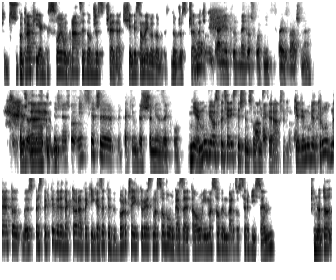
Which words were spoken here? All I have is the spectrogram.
czy, czy potrafi jakby swoją pracę dobrze sprzedać, siebie samego dobrze, dobrze sprzedać. Unikanie trudnego słownictwa jest ważne. Mówisz o specjalistycznym słownictwie, czy takim wyższym języku? Nie, mówię o specjalistycznym słownictwie okay. raczej. Kiedy mówię trudne, to z perspektywy redaktora takiej gazety wyborczej, która jest masową gazetą i masowym bardzo serwisem, no to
